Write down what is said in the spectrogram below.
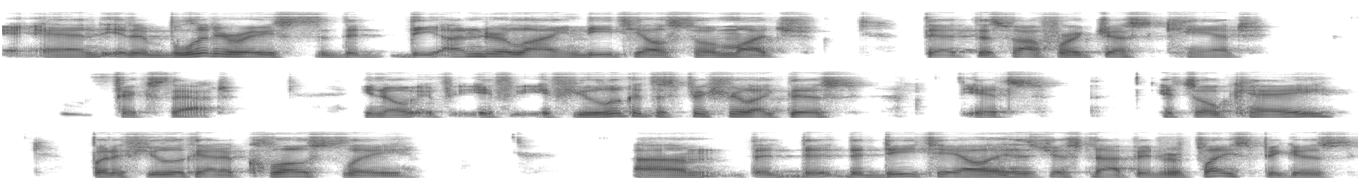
and it obliterates the, the underlying detail so much that the software just can't fix that. You know, if if if you look at this picture like this, it's it's okay, but if you look at it closely, um, the, the the detail has just not been replaced because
